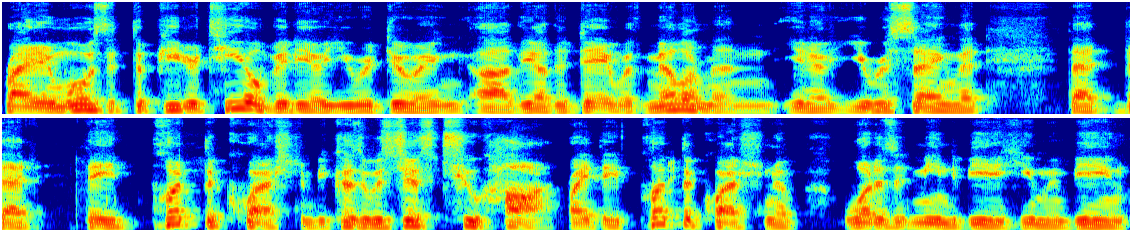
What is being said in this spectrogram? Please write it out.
Right. And what was it, the Peter Thiel video you were doing uh, the other day with Millerman? You know, you were saying that that that they put the question because it was just too hot, right? They put the question of what does it mean to be a human being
